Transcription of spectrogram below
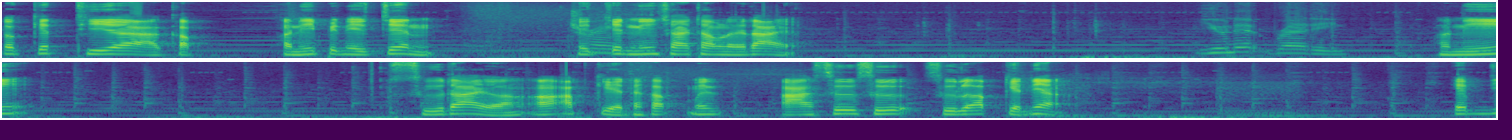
ล็อกเก็ตเทียกับอันนี้เป็นเอเจนต์ เอเจนต์นี้ใช้ทำอะไรได้ Unit ready. อันนี้ซื้อได้เหรออ่าอัปเกรดนะครับไม่อ่าซื้อซื้อซื้อแล้วอัปเกรดเนี่ย F 2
